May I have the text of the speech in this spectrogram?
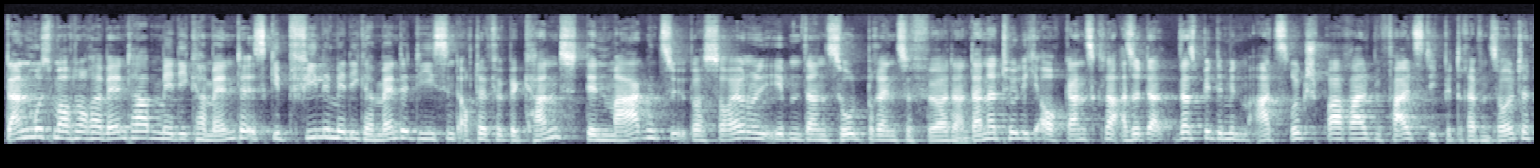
Dann muss man auch noch erwähnt haben, Medikamente. Es gibt viele Medikamente, die sind auch dafür bekannt, den Magen zu übersäuern und eben dann Sodbrennen zu fördern. Dann natürlich auch ganz klar, also das bitte mit dem Arzt Rücksprache halten, falls dich betreffen sollte.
